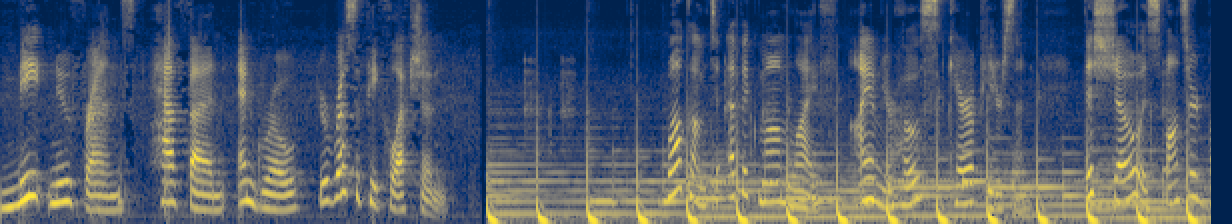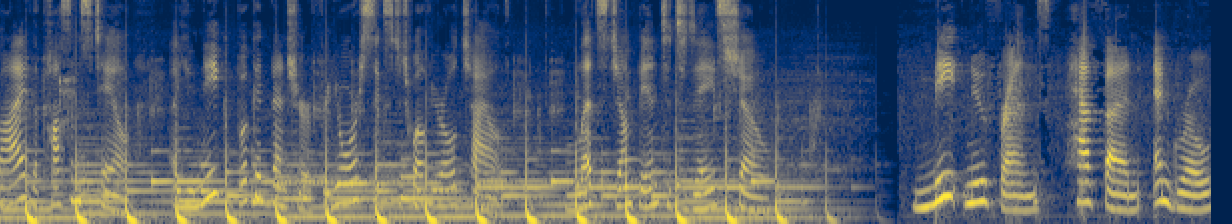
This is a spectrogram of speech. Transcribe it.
Meet new friends, have fun, and grow your recipe collection. Welcome to Epic Mom Life. I am your host, Kara Peterson. This show is sponsored by The Possum's Tale, a unique book adventure for your 6 to 12 year old child. Let's jump into today's show. Meet new friends, have fun, and grow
